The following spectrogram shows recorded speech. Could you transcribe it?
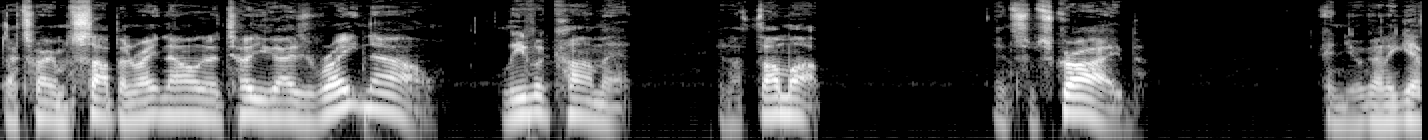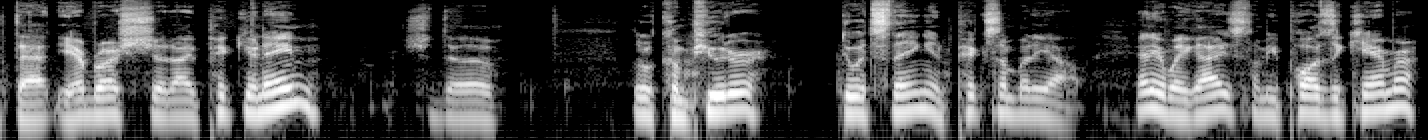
that's why I'm stopping right now. I'm going to tell you guys right now leave a comment and a thumb up and subscribe. And you're going to get that airbrush. Should I pick your name? Should the little computer do its thing and pick somebody out. Anyway, guys, let me pause the camera,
